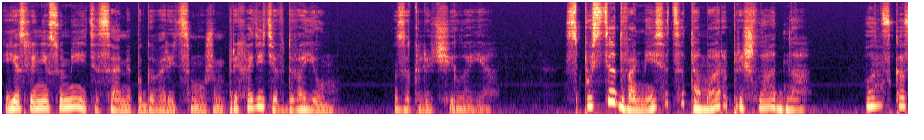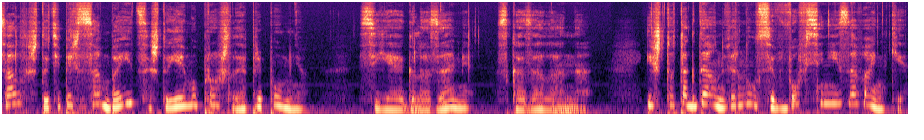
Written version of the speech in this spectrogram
«Если не сумеете сами поговорить с мужем, приходите вдвоем», — заключила я. Спустя два месяца Тамара пришла одна. Он сказал, что теперь сам боится, что я ему прошлое припомню сияя глазами, сказала она. И что тогда он вернулся вовсе не из-за Ваньки.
